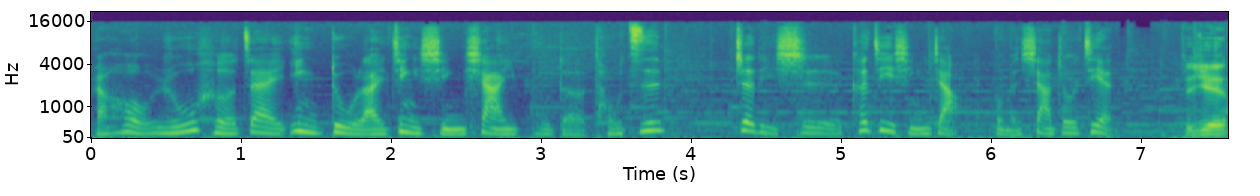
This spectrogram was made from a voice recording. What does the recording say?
然后如何在印度来进行下一步的投资。这里是科技行脚，我们下周见，再见。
